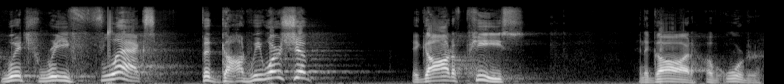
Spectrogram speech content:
which reflects the God we worship a God of peace and a God of order.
